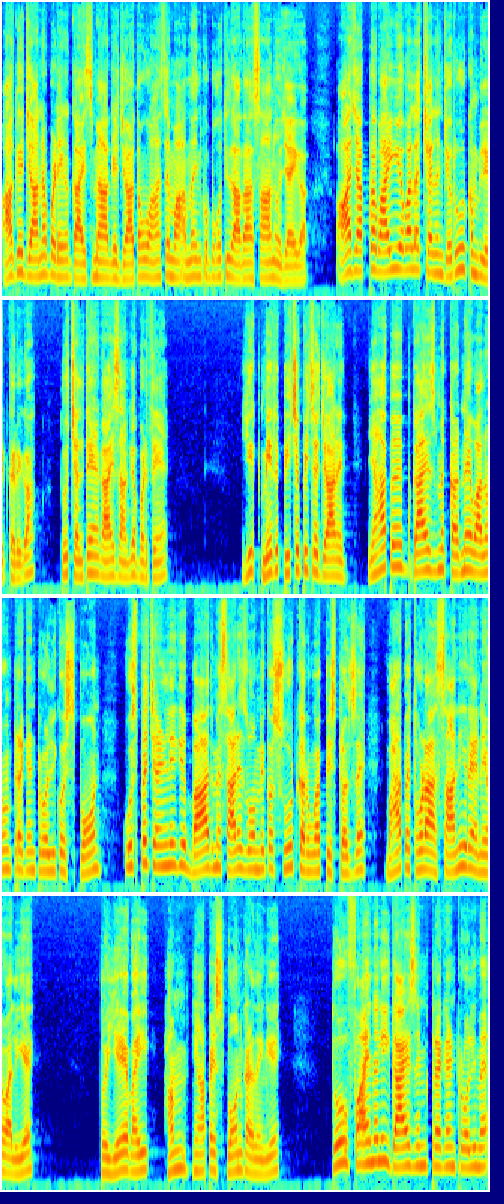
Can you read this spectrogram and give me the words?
आगे जाना पड़ेगा गाइस मैं आगे जाता हूँ, वहाँ से मारना इनको बहुत ही ज़्यादा आसान हो जाएगा। आज आपका भाई ये वाला चैलेंज ज़रूर कंप्लीट करेगा। तो चलते हैं गाइस आगे बढ़ते हैं। ये मेरे पीछे पीछे जा रहे हैं। यहाँ पे गाइस मैं करने वाला हूँ ट्रक एंड ट्रॉली को स्पॉन उस पर चढ़ने के बाद मैं सारे जोम्बी को शूट करूँगा पिस्टल से। वहाँ पे थोड़ा आसानी रहने वाली है। तो ये भाई, हम यहाँ पे स्पॉन कर देंगे। तो फाइनली गाइस हम ट्रैक एंड ट्रॉली में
